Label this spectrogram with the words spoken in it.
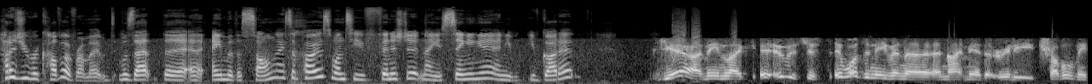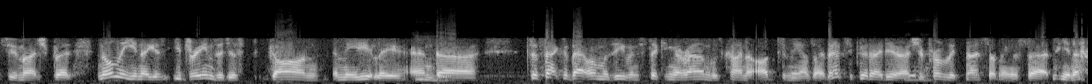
How did you recover from it? Was that the uh, aim of the song, I suppose? Once you've finished it, now you're singing it and you've, you've got it? Yeah, I mean, like it, it was just it wasn't even a, a nightmare that really troubled me too much. But normally, you know, your, your dreams are just gone immediately, and uh, the fact that that one was even sticking around was kind of odd to me. I was like, that's a good idea. I should probably try something with that, you know.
